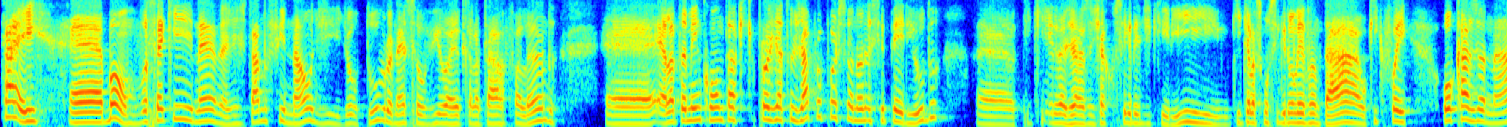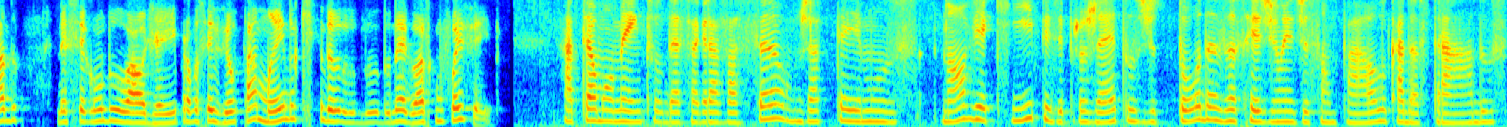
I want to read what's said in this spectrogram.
Tá aí. É, bom, você que, né, a gente está no final de, de outubro, né? Você ouviu aí o que ela estava falando. É, ela também conta o que, que, o projeto já proporcionou nesse período, é, o que, que elas já, já conseguiram adquirir, o que, que elas conseguiram levantar, o que, que foi ocasionado nesse segundo áudio aí, para você ver o tamanho do, que, do, do, do negócio, como foi feito. Até o momento dessa gravação, já temos nove equipes e projetos de todas as regiões de São Paulo cadastrados,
